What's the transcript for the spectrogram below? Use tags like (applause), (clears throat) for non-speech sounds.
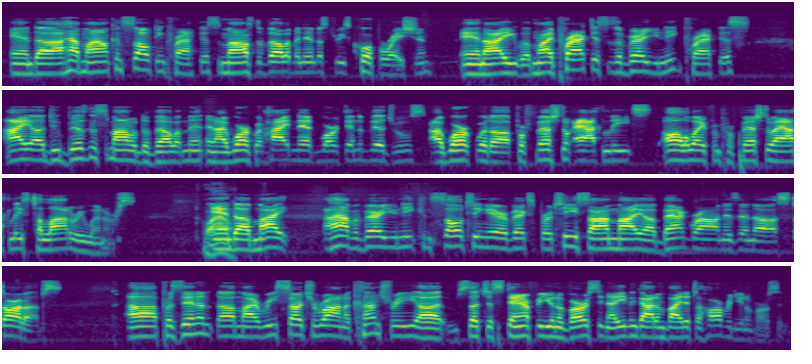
And uh, I have my own consulting practice, Miles Development Industries Corporation. And I, my practice is a very unique practice. I uh, do business model development and I work with high net worth individuals. I work with uh, professional athletes, all the way from professional athletes to lottery winners. Wow. And uh, my I have a very unique consulting area of expertise. On my uh, background is in uh, startups. Uh, presented uh, my research around a country, uh, such as Stanford University, and I even got invited to Harvard University.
